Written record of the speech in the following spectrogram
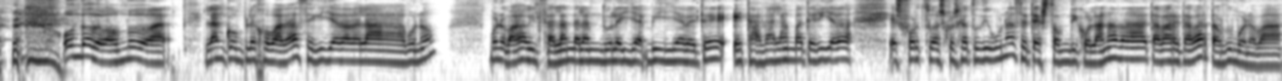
ondo doa, ondo doa. Lan komplejo bada, segila da dela, bueno, bueno, bagabiltza, lan da lan duela bi hilabete, eta da lan bat egia da, esfortzu asko eskatu diguna, ze testo ondiko lana da, eta bar, eta bar, eta orduan, bueno, ba,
